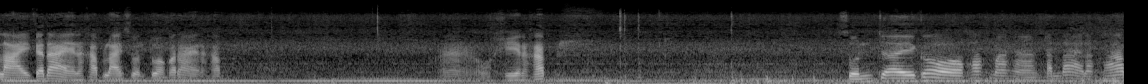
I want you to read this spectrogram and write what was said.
ไลน์ก็ได้นะครับไลน์ส่วนตัวก็ได้นะครับ อ่าโอเคนะครับ สนใจก็ทักมาหากันได้นะครับ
